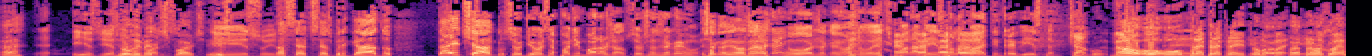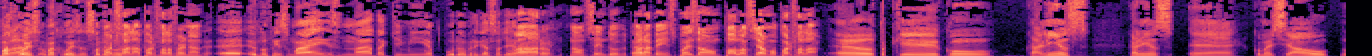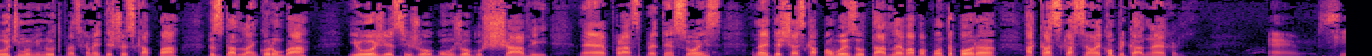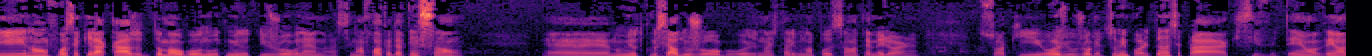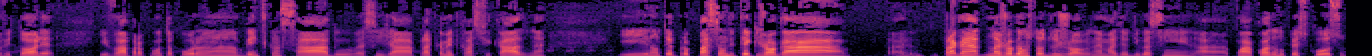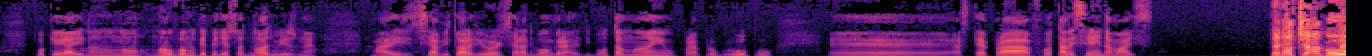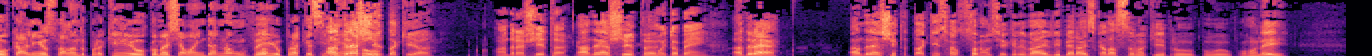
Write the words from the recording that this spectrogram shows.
Hã? É, isso, diretor Desenvolvimento de esporte. Isso. isso, isso. Tá certo, César. Obrigado. Tá aí, Thiago. O seu de hoje você pode ir embora já. O seu já, já ganhou. Já ganhou, né? Já ganhou, já ganhou a noite. Parabéns pela baita entrevista. Thiago. Não, ô, oh, oh, é, peraí, peraí, peraí. Pra, uma, pra, pra uma, uma, uma coisa, uma coisa. Só pode falar, pode falar, Fernando. É, eu não fiz mais nada que minha pura obrigação de repórter. Claro, não, sem dúvida. Tá. Parabéns. Pois não, Paulo Anselmo, pode falar. É, eu tô aqui com Carlinhos. Carlinhos, é, comercial, no último minuto praticamente deixou escapar resultado lá em Corumbá. E hoje esse jogo, um jogo chave, né, para as pretensões né, deixar escapar um bom resultado, levar para Ponta Porã a classificação é complicado, né, cara? É, se não fosse aquele acaso de tomar o gol no último minuto de jogo, né, assim, na falta de atenção, é, no minuto crucial do jogo, hoje nós estaríamos numa posição até melhor, né? Só que hoje o jogo é de suma importância para que se tenha, venha uma vitória e vá para Ponta Porã bem descansado, assim, já praticamente classificado, né? E não ter preocupação de ter que jogar para ganhar nós jogamos todos os jogos, né? Mas eu digo assim, a, com a corda no pescoço, porque aí não, não, não vamos depender só de nós mesmos, né? Mas se a vitória de hoje será de bom, de bom tamanho para o grupo, é, até para fortalecer ainda mais. Legal, Thiago Carlinhos falando por aqui, o comercial ainda não veio para aquecimento. André Chita aqui, ó. André Chita. André Chita. Muito bem. André, André Chita tá aqui, só, só um minutinho que ele vai liberar a escalação aqui pro, pro, pro Ronei.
